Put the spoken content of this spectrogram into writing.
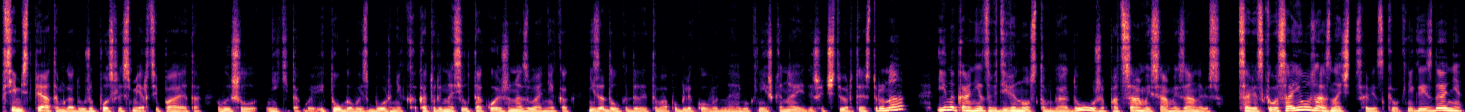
В 1975 году, уже после смерти поэта, вышел некий такой итоговый сборник, который носил такое же название, как незадолго до этого опубликованная его книжка на идыше «Четвертая струна». И, наконец, в 90-м году, уже под самый-самый занавес Советского Союза, а значит, советского книгоиздания,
